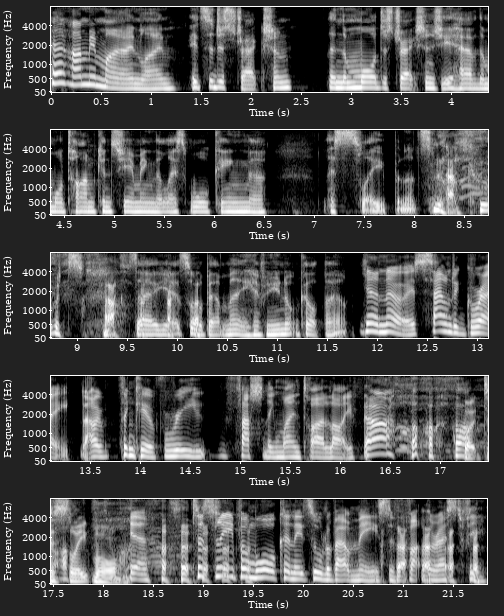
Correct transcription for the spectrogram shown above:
Yeah, I'm in my own lane. It's a distraction. And the more distractions you have, the more time consuming, the less walking, the less sleep, and it's not good. so, yeah, it's all about me. Have you not got that? Yeah, no, it sounded great. I'm thinking of refashioning my entire life. But to sleep more. Yeah, to sleep and walk, and it's all about me. So fuck the rest of you.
